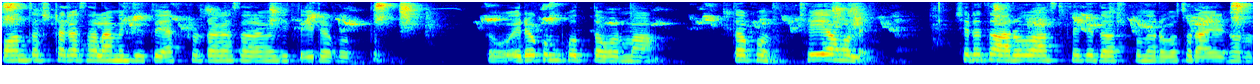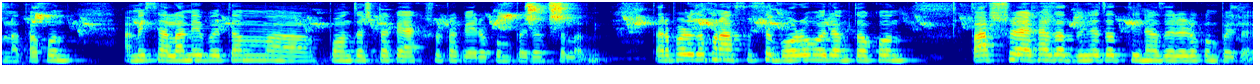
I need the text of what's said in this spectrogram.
পঞ্চাশ টাকা সালামি দিত, একশো টাকা সালামি দিত, এটা করতো। তো এরকম করতো আমার মা। তখন সেই আমলে, সেটা তো আরও আজ থেকে দশ, পনেরো বছর আগের ঘটনা। তখন আমি সালামি পেতাম পঞ্চাশ টাকা, একশো টাকা, এরকম পেতাম সালামি। তারপরে যখন আস্তে আস্তে বড় হইলাম, তখন পাঁচশো, এক হাজার, দুই হাজার, তিন হাজার এরকম পেতাম।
